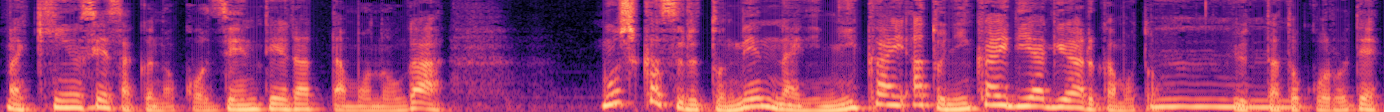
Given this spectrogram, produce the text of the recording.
まあ、金融政策のこう前提だったものが、もしかすると年内に2回、あと2回利上げがあるかもといったところで、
